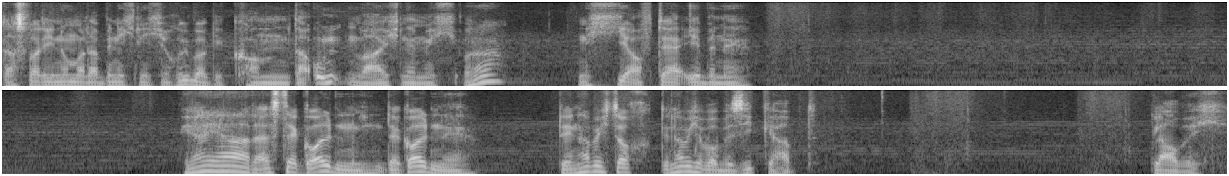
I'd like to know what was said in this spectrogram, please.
Das war die Nummer, da bin ich nicht rübergekommen. Da unten war ich nämlich, oder? Nicht hier auf der Ebene. Ja, ja, da ist der Golden, der Goldene. Den habe ich doch, den habe ich aber besiegt gehabt. Glaube ich.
